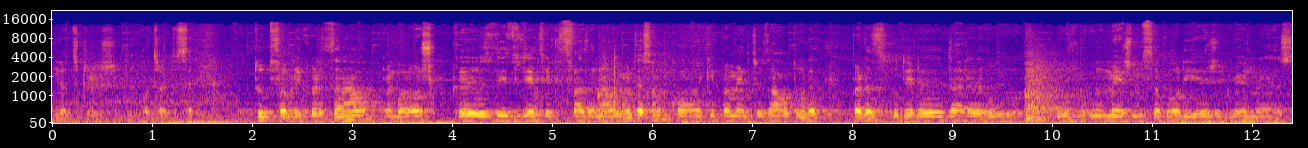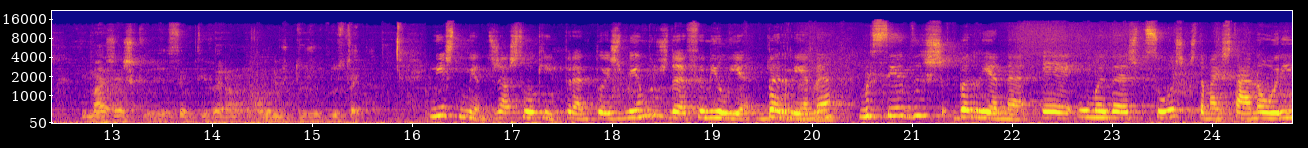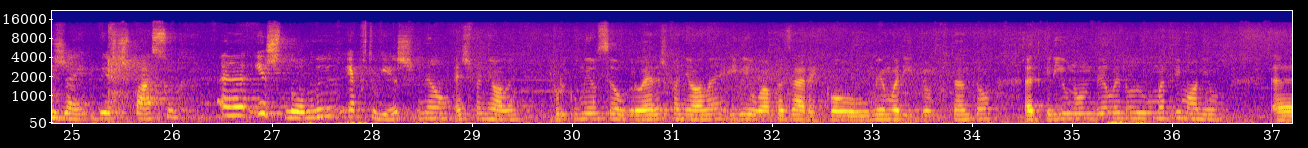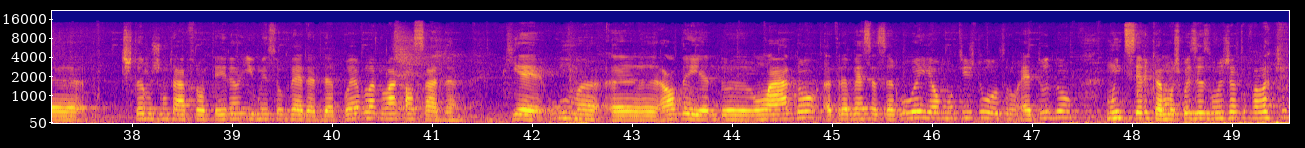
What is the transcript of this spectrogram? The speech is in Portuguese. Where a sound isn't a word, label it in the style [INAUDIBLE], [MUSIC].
e outros, do série tudo de fabrico artesanal, embora os, as exigências que se fazem na alimentação, com equipamentos à altura, para se poder eh, dar eh, o, o, o mesmo sabor e as mesmas imagens que sempre tiveram ao longo do, do século. Neste momento já estou aqui perante dois membros da família Barrena. Mercedes Barrena é uma das pessoas que também está na origem deste espaço. Ah, este nome é português? Não, é espanhola porque o meu sogro era espanhola e eu, ao casar com o meu marido, portanto, adquiri o nome dele no matrimónio. Uh, estamos junto à fronteira e o meu sogro era da Puebla de La Calçada, que é uma uh, aldeia de um lado, atravessa-se a rua e é o Montijo do outro. É tudo muito cerca, umas coisas umas já estou falar. Uh,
